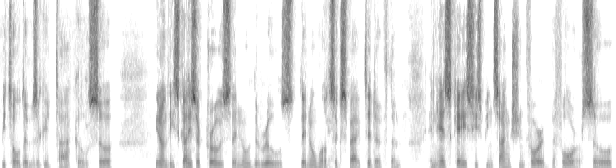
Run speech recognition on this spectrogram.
be told it was a good tackle. So, you know, these guys are pros. They know the rules. They know what's expected of them. In his case, he's been sanctioned for it before. So,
